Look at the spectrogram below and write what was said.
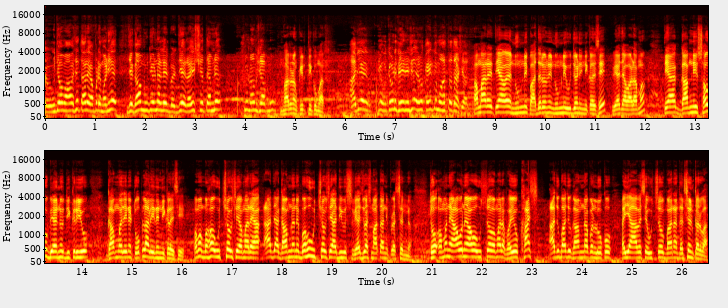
ઉજવવામાં આવે છે. ત્યારે આપણે મળીએ જે ગામ ઉજવણીના લે- જે રહીશ છે તેમને. શું નામ છે આપનું? મારું નામ કીર્તિકુમાર. આજે જે ઉજવણી થઈ રહી છે, એમાં કઈ રીતે મહત્વતા છે અમારે ત્યાં હવે નુમની ભાદરવની નુમની ઉજવણી નીકળે છે, વ્યાજાવાડામાં. ત્યાં ગામની સૌ બહેનો દીકરીઓ ગામમાં જઈને ટોપલા લઈને નીકળે છે. આમાં મહા ઉત્સવ છે અમારે. આજ આ ગામનાને બહુ ઉત્સવ છે આ દિવસ, વ્યાજવાસ માતાની પ્રસંગનો. તો અમને આવો ને આવો ઉત્સવ અમારા ભાઈઓ ખાસ આજુબાજુ ગામના પણ લોકો અહીંયા આવે છે ઉત્સવ માના દર્શન કરવા.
